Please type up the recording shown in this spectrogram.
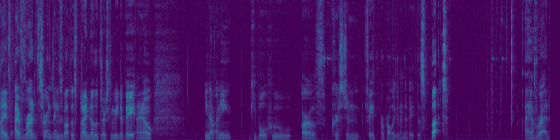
I've I've read certain things about this, but I know that there's going to be debate, and I know, you know, any people who are of Christian faith are probably going to debate this. But I have read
